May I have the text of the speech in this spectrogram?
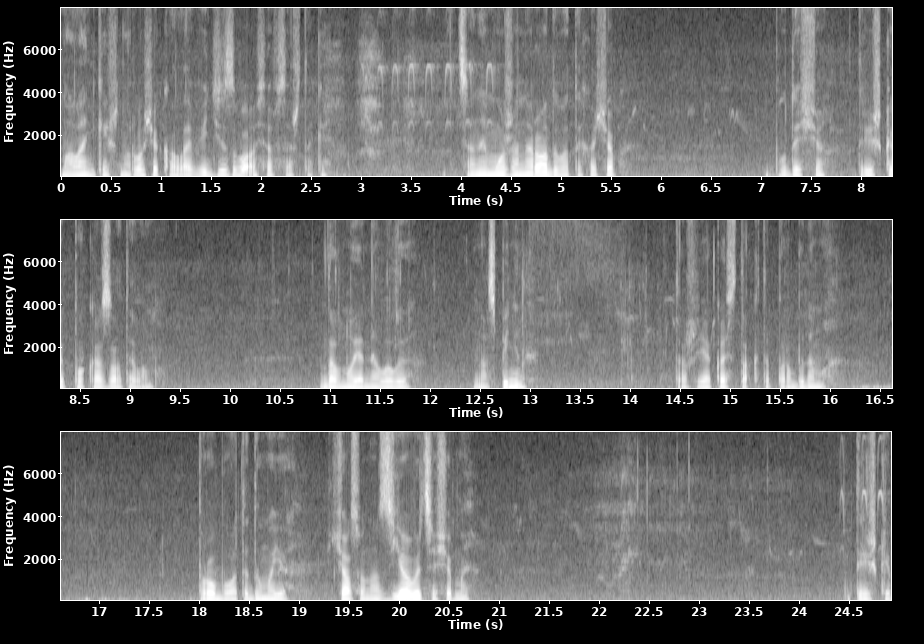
Маленький шнурочок, але відізвався все ж таки. Це не може не радувати, хоча б буде що трішки показати вам. Давно я не ловив на спінінг. Тож якось так тепер будемо пробувати. Думаю, час у нас з'явиться, щоб ми трішки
